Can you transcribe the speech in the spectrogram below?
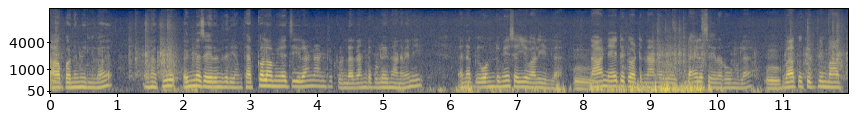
தாப்பனும் இல்லை. எனக்கு என்ன செய்யறேன்னு தெரியாம தற்கொலை முயற்சியெல்லாம் நான் இருக்கிறேன் ரெண்டு பிள்ளை நான் வேணி எனக்கு ஒன்றுமே செய்ய வழி இல்லை. நான் நேற்று கேட்டேன் நான் ஒரு டயலை செய்கிற ரூமில். வாக்கு கிட்னி மாற்ற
